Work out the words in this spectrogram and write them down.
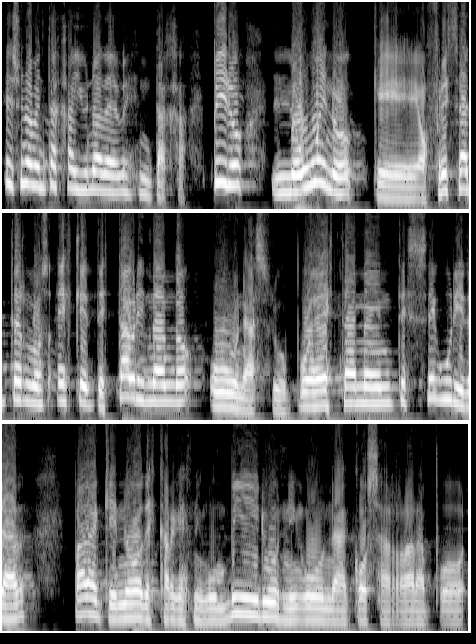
Es una ventaja y una desventaja, pero lo bueno que ofrece Alternos es que te está brindando una supuestamente seguridad para que no descargues ningún virus, ninguna cosa rara por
